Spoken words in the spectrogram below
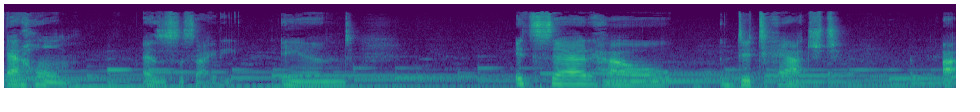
at home as a society and it's sad how detached I,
